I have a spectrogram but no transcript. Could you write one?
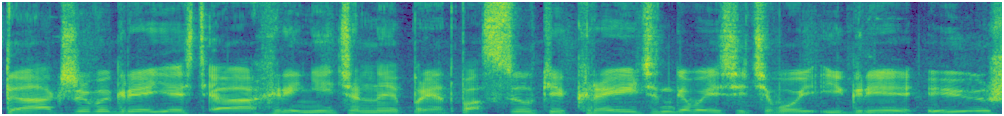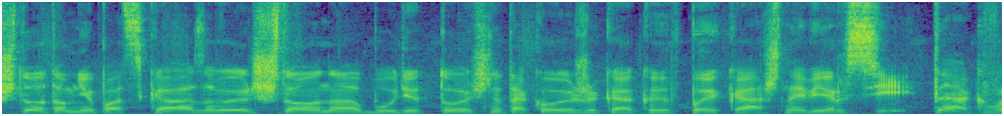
Также в игре есть охренительные предпосылки к рейтинговой сетевой игре, и что-то мне подсказывает, что она будет точно такой же, как и в ПК-шной версии. Так, в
